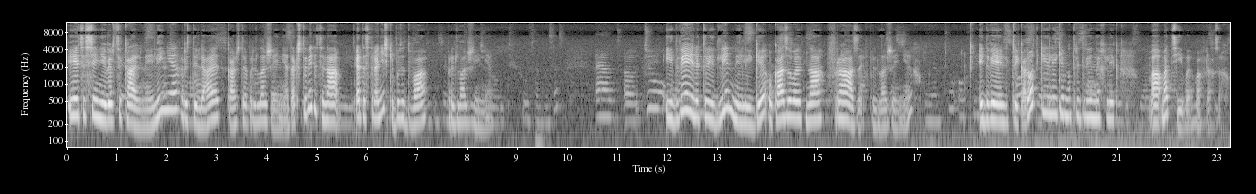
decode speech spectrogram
И эти синие вертикальные линии разделяют каждое предложение. Так что, видите, на этой страничке будет два предложения. И две или три длинные лиги указывают на фразы в предложениях. И две или три короткие лиги внутри длинных лиг а, мотивы во фразах.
